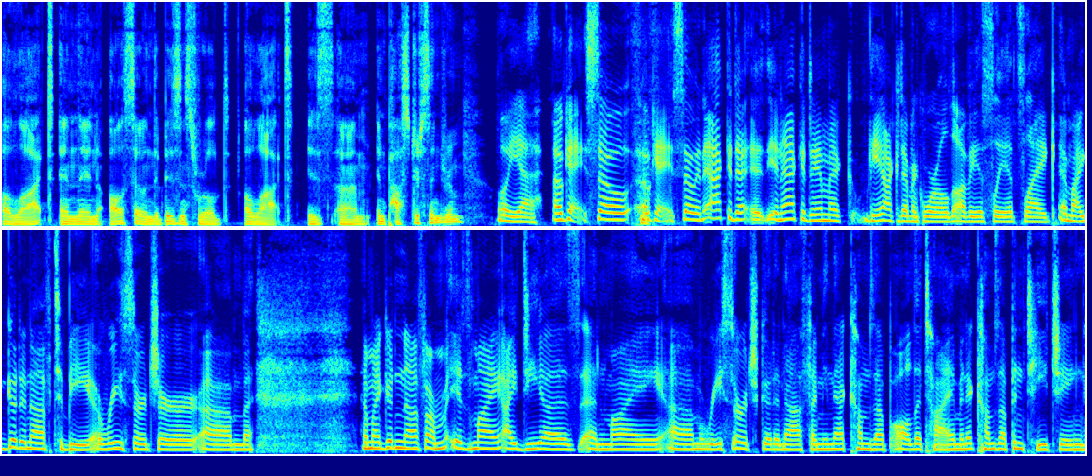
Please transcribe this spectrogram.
a lot, and then also in the business world a lot is um, imposter syndrome? Oh yeah. Okay. So okay. So in academic in academic the academic world, obviously, it's like, am I good enough to be a researcher? Um, am I good enough? Um, is my ideas and my um, research good enough? I mean, that comes up all the time, and it comes up in teaching.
